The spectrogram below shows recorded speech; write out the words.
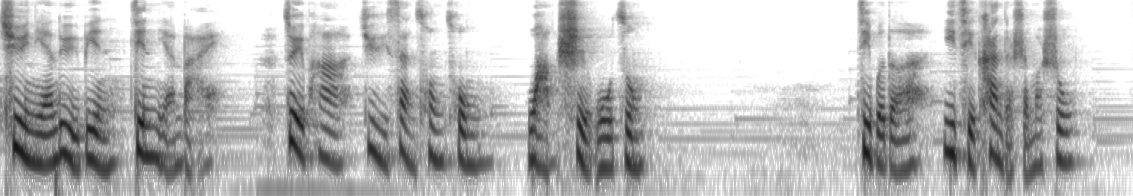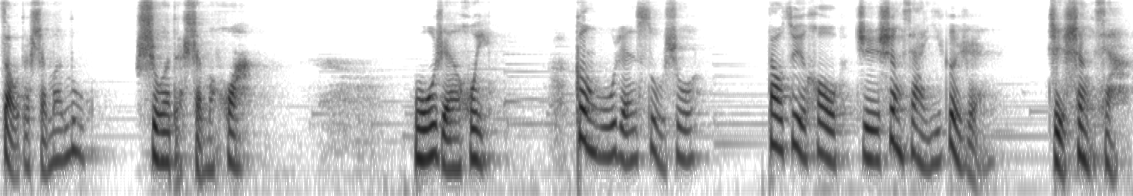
去年绿鬓，今年白，最怕聚散匆匆，往事无踪。记不得一起看的什么书，走的什么路，说的什么话。无人会，更无人诉说，到最后只剩下一个人，只剩下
